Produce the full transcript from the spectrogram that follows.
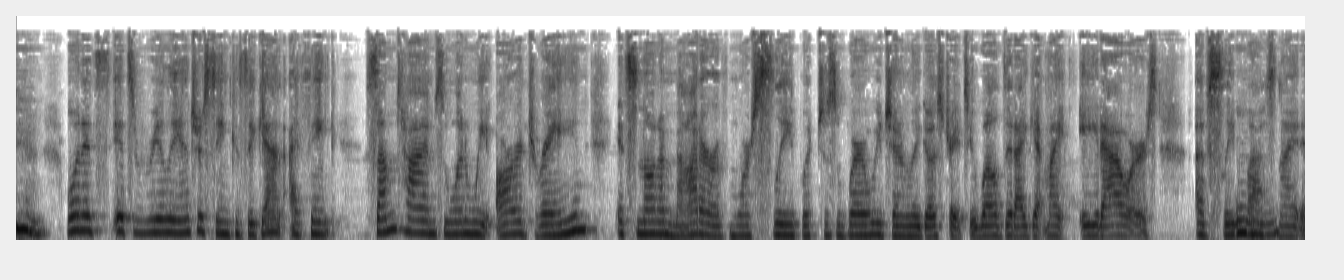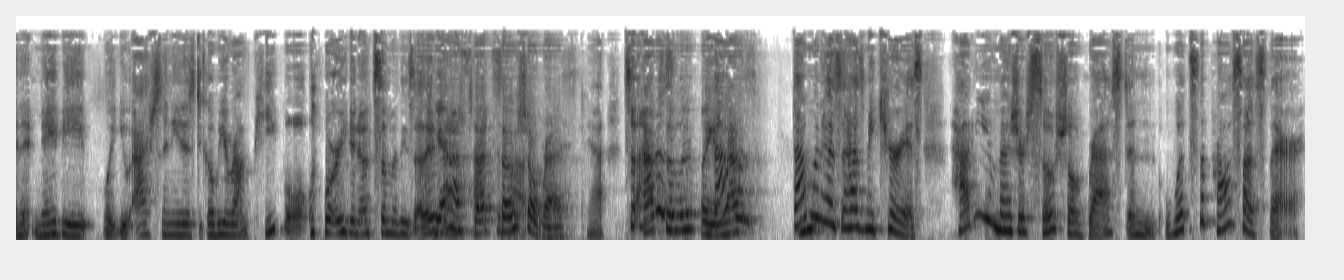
well, it's, it's really interesting because again, I think sometimes when we are drained, it's not a matter of more sleep, which is where we generally go straight to, well, did I get my eight hours of sleep mm-hmm. last night? And it may be what you actually need is to go be around people or, you know, some of these other yes, things. that's social about. rest. Yeah. So absolutely. Does, that one, that mm-hmm. one has, has me curious. How do you measure social rest and what's the process there?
